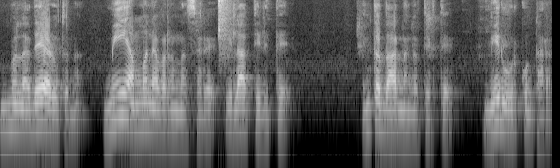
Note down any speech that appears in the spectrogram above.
మిమ్మల్ని అదే అడుగుతున్నా. మీ అమ్మని ఎవరన్నా సరే ఇలా తిడితే ఇంత దారుణంగా తిడితే మీరు ఊరుకుంటారా?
